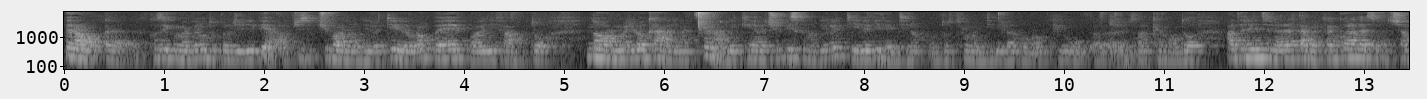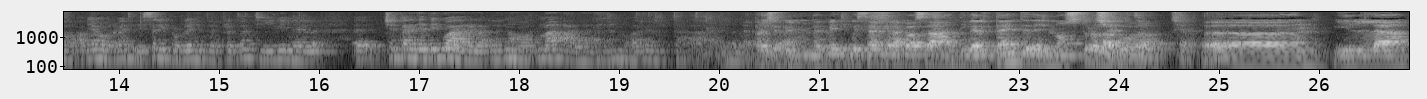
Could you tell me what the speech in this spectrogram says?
però eh, così come è avvenuto con il GDPR ci, ci, vogliono direttive europee e poi di fatto norme locali, nazionali che recepiscono direttive e diventino appunto strumenti di lavoro più eh, in qualche modo aderenti alla realtà perché ancora adesso facciamo, abbiamo veramente dei seri problemi interpretativi nel eh, cercare di adeguare la, la norma alla, alla, nuova realtà. Eh, però se mi permetti questa è anche la cosa certo. divertente del nostro certo, lavoro. Certo. Uh, il,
